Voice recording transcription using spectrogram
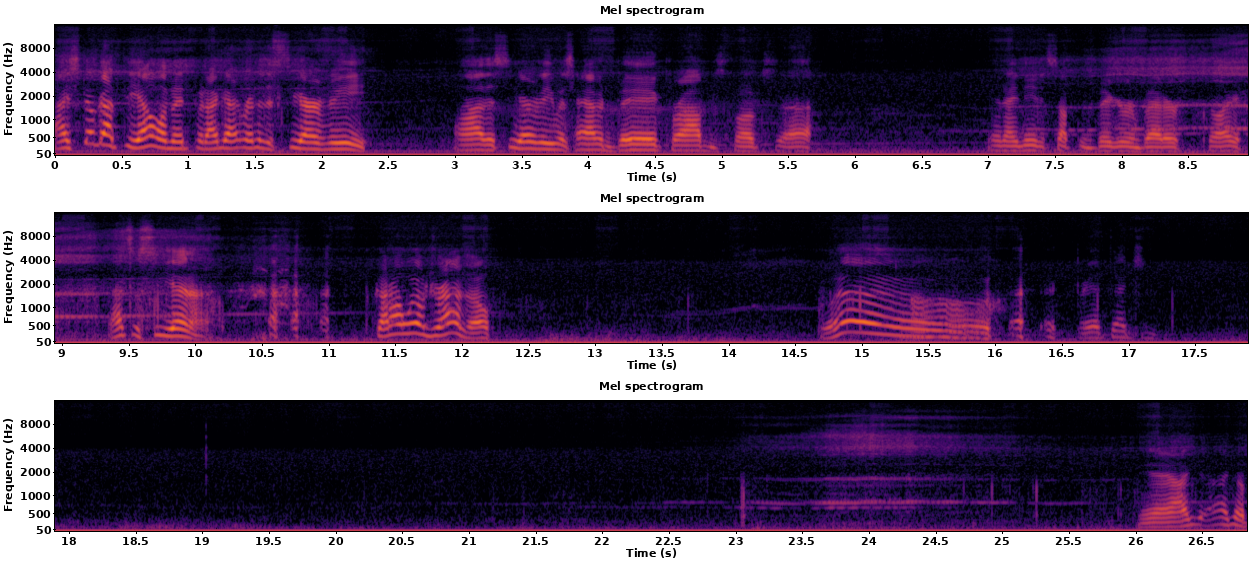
I still got the Element, but I got rid of the CRV. Uh, the CRV was having big problems, folks. Uh, and I needed something bigger and better. So I, that's a Sienna. Got all-wheel drive though. Whoa! Oh. Pay attention. Yeah, I, I gotta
